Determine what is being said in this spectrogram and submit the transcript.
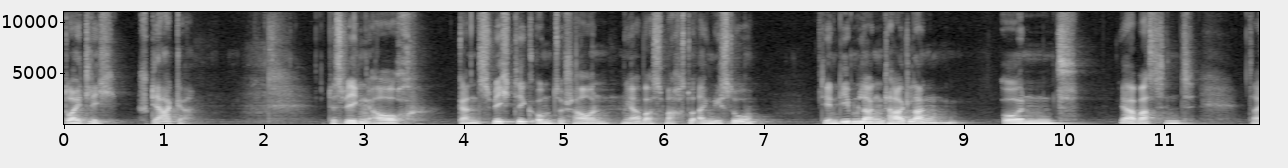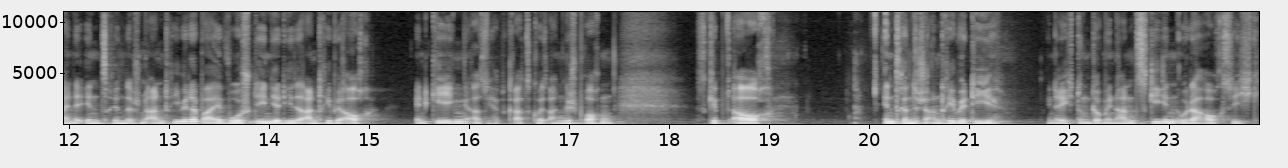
deutlich stärker. Deswegen auch ganz wichtig, um zu schauen, ja, was machst du eigentlich so den lieben langen Tag lang und ja, was sind deine intrinsischen Antriebe dabei? Wo stehen dir diese Antriebe auch entgegen? Also ich habe es gerade kurz angesprochen. Es gibt auch intrinsische Antriebe, die in Richtung Dominanz gehen oder auch sich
